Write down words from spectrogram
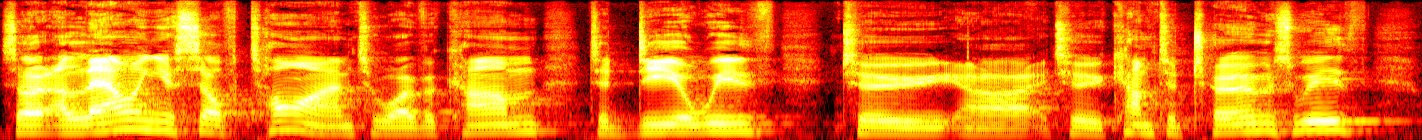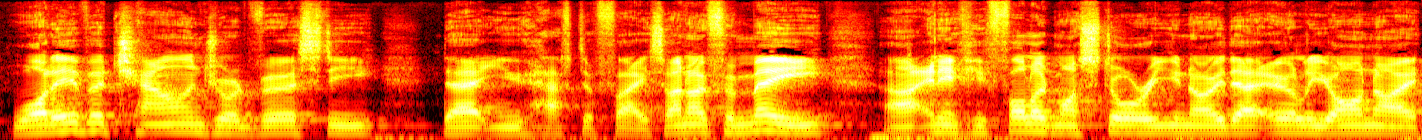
So, allowing yourself time to overcome, to deal with, to, uh, to come to terms with whatever challenge or adversity that you have to face. I know for me, uh, and if you followed my story, you know that early on I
